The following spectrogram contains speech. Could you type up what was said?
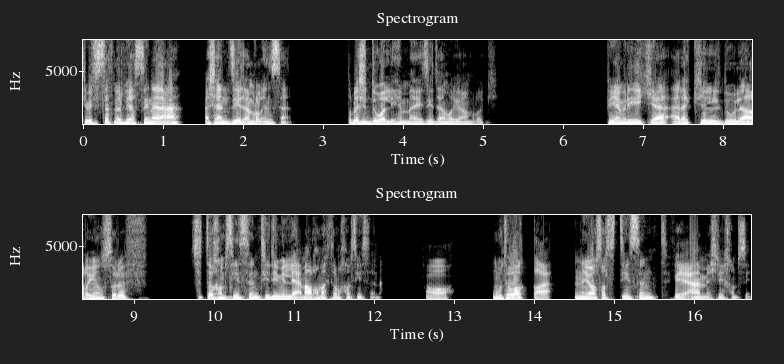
تبي تستثمر في الصناعة عشان تزيد عمر الإنسان. طيب ليش الدول اللي يهمها يزيد عمري وعمرك في أمريكا على كل دولار ينصرف 56 سنت يجي من اللي أعمارهم أكثر من 50 سنة. اوه ومتوقع إنه يوصل 60 سنت في عام 2050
